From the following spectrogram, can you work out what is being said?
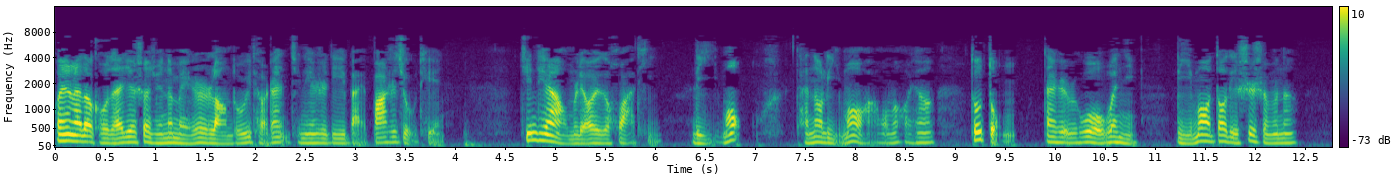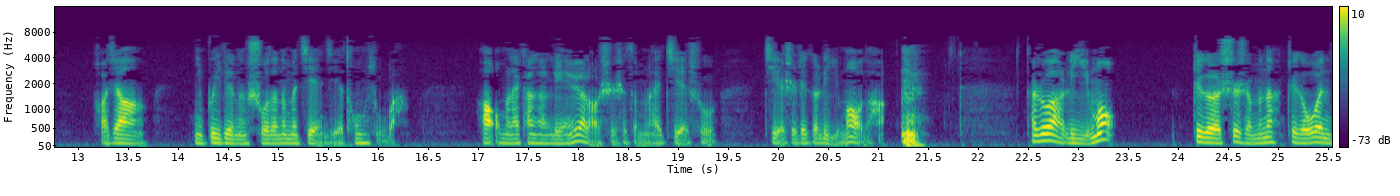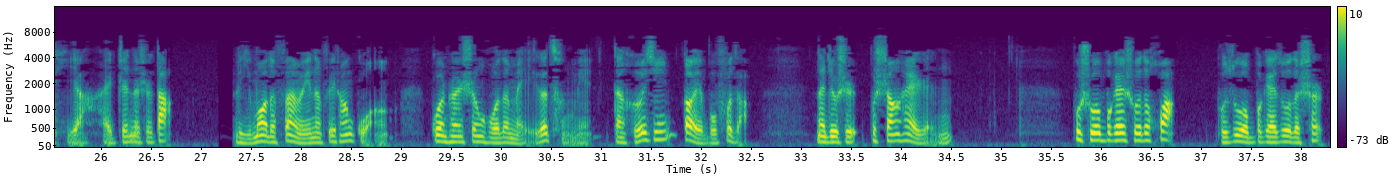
欢迎来到口才界社群的每日朗读与挑战，今天是第一百八十九天。今天啊，我们聊一个话题，礼貌。谈到礼貌哈，我们好像都懂，但是如果我问你，礼貌到底是什么呢？好像你不一定能说的那么简洁通俗吧。好，我们来看看连岳老师是怎么来解说解释这个礼貌的哈。他说啊，礼貌这个是什么呢？这个问题啊，还真的是大。礼貌的范围呢非常广。贯穿生活的每一个层面，但核心倒也不复杂，那就是不伤害人，不说不该说的话，不做不该做的事儿。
